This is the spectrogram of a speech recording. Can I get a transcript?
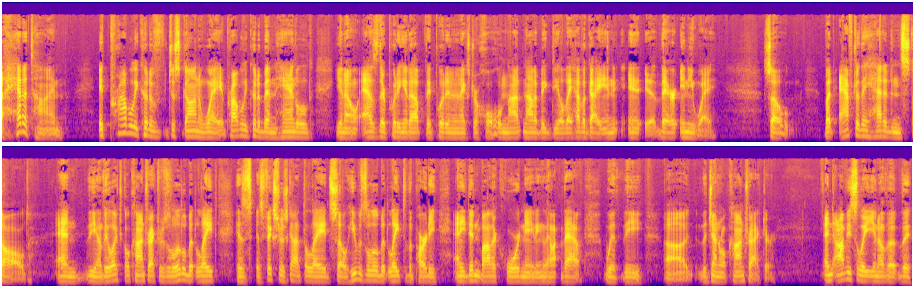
ahead of time, it probably could have just gone away. It probably could have been handled, you know, as they're putting it up, they put in an extra hole, not not a big deal. They have a guy in, in there anyway. So, but after they had it installed, and you know the electrical contractor was a little bit late. His his fixtures got delayed, so he was a little bit late to the party, and he didn't bother coordinating that, that with the uh, the general contractor and obviously, you know the the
